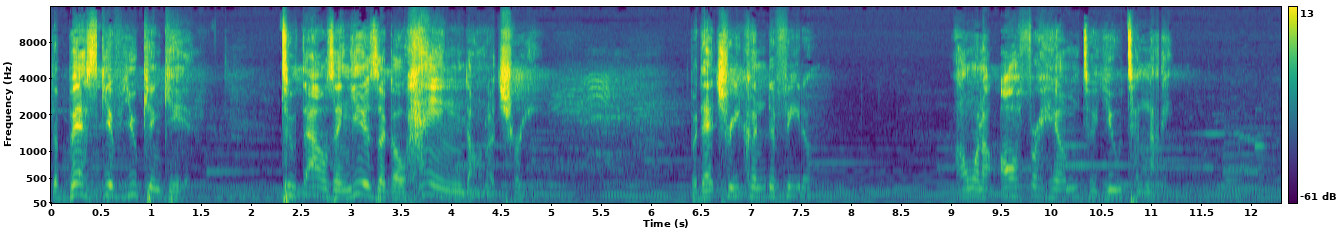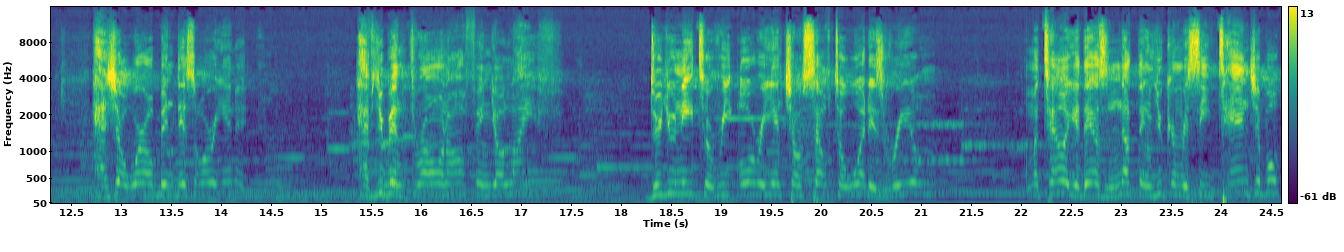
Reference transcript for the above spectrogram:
The best gift you can get 2,000 years ago hanged on a tree. But that tree couldn't defeat him. I want to offer him to you tonight. Has your world been disoriented? Have you been thrown off in your life? Do you need to reorient yourself to what is real? I'm going to tell you, there's nothing you can receive tangible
